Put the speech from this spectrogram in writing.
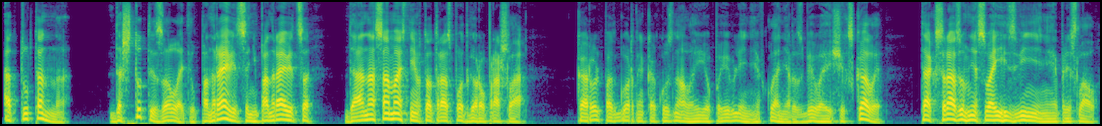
А тут она. Да что ты заладил? Понравится, не понравится? Да она сама с ним в тот раз под гору прошла. Король Подгорный, как узнал о ее появлении в клане разбивающих скалы, так сразу мне свои извинения прислал.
